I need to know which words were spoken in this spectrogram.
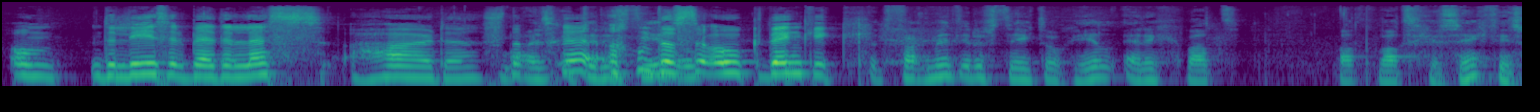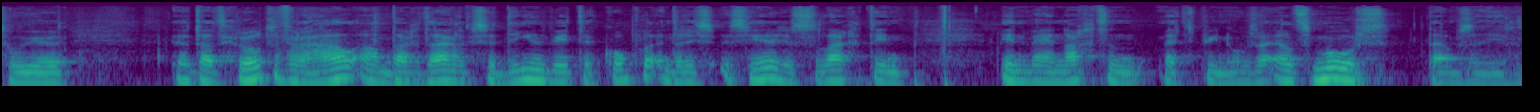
om de lezer bij de les houden. Snap je? Omdat ze ook, denk ik... Het fragment illustreert toch heel erg wat, wat, wat gezegd is, hoe je dat grote verhaal aan dagelijkse dingen weet te koppelen. En dat is zeer geslaagd in, in Mijn Nachten met Spinoza. Els Moors, dames en heren.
